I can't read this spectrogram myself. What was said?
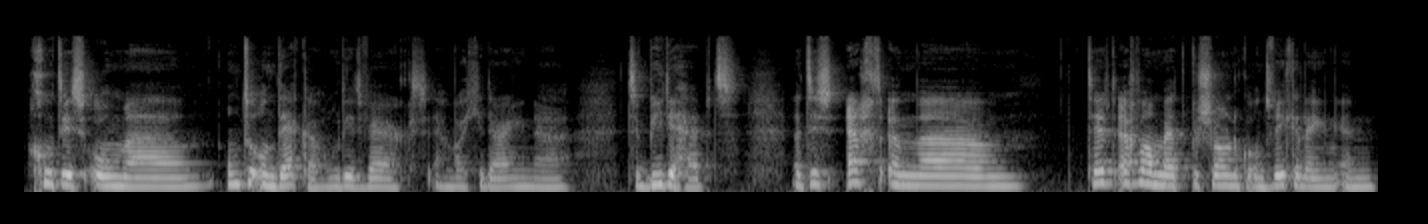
goed is om, uh, om te ontdekken hoe dit werkt en wat je daarin uh, te bieden hebt. Het is echt een. Uh, het heeft echt wel met persoonlijke ontwikkeling en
